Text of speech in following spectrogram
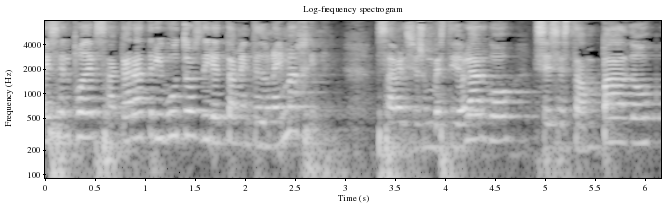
es el poder sacar atributos directamente de una imagen saber si es un vestido largo, si es estampado,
